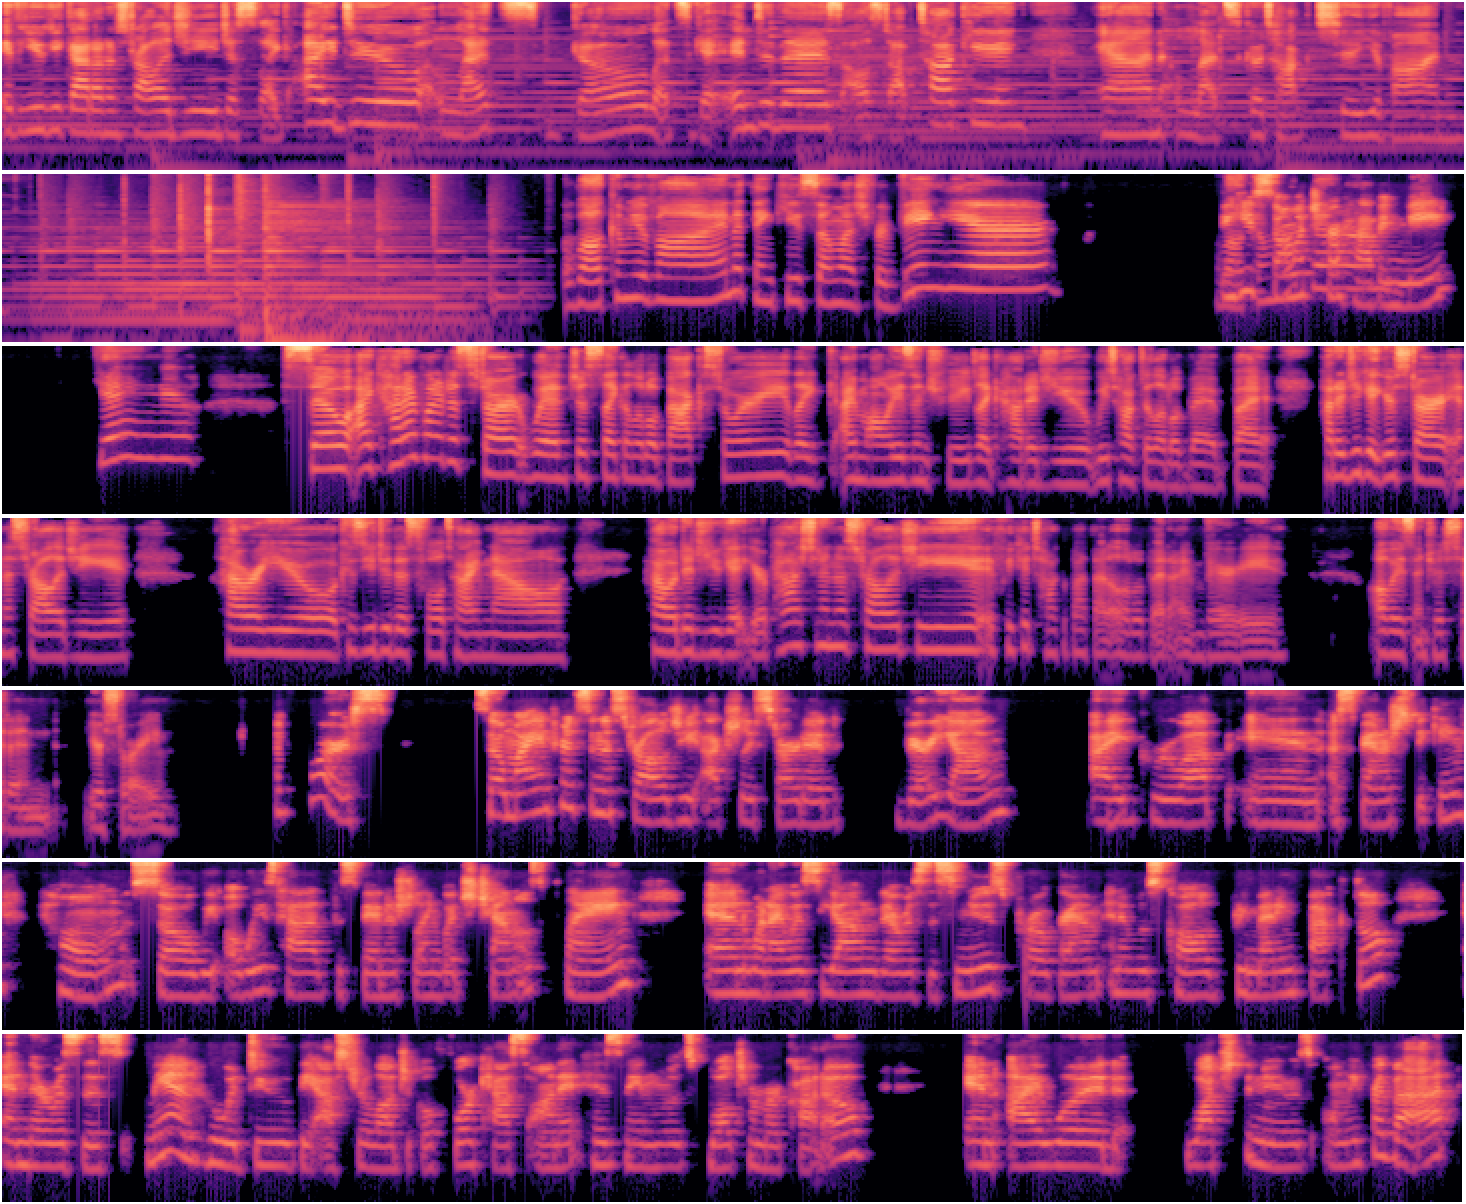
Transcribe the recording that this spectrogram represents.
if you geek out on astrology just like I do, let's go. Let's get into this. I'll stop talking and let's go talk to Yvonne. Welcome, Yvonne. Thank you so much for being here. Thank welcome, you so welcome. much for having me. Yay. So I kind of wanted to start with just like a little backstory. Like I'm always intrigued. Like, how did you? We talked a little bit, but how did you get your start in astrology? How are you? Because you do this full time now. How did you get your passion in astrology? If we could talk about that a little bit, I'm very always interested in your story. Of course. So my interest in astrology actually started very young. I mm-hmm. grew up in a Spanish speaking home. So we always had the Spanish language channels playing. And when I was young, there was this news program and it was called Primer Impacto. And there was this man who would do the astrological forecast on it. His name was Walter Mercado. And I would watch the news only for that.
